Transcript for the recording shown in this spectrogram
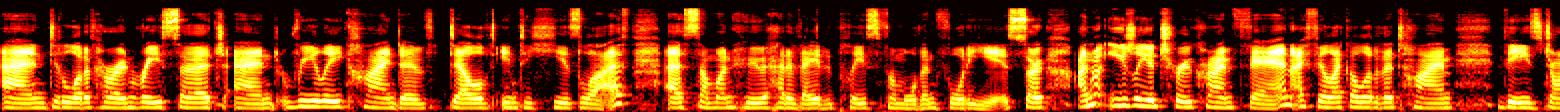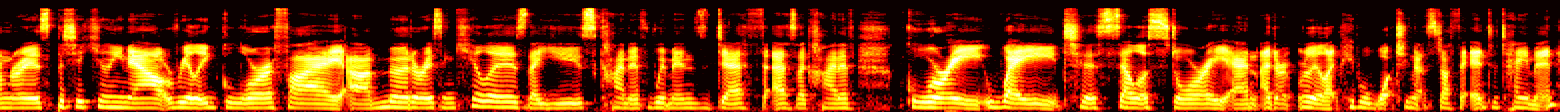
and did a lot of her own research and really kind of delved into his life as someone who had evaded police for more than 40 years. So I'm not usually a true crime fan. I feel like a lot of the time these genres, particularly now, really glorify um, murderers and killers. They use kind of women's death as a kind of gory way to sell a story, and I don't really like people watching that stuff for entertainment.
